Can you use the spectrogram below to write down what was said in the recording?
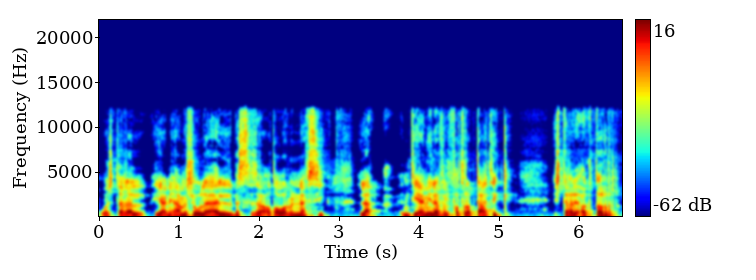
وأشتغل يعني أعمل شغل أقل بس أطور من نفسي. لا انت يا أمينة في الفترة بتاعتك اشتغلي أكتر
